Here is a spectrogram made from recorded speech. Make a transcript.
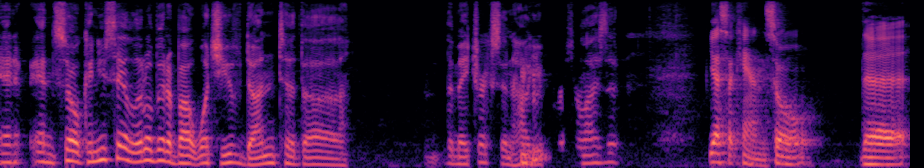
And and so, can you say a little bit about what you've done to the the matrix and how mm-hmm. you personalized it? Yes, I can. So the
